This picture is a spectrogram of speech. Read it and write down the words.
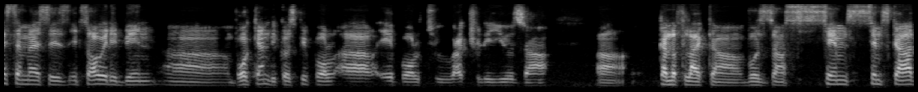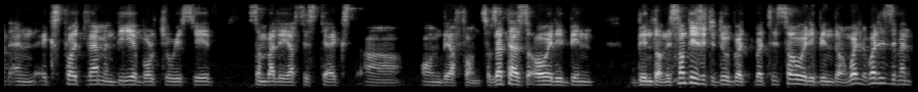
SMS is it's already been uh, broken because people are able to actually use uh, uh, kind of like uh, those uh, SIMs, SIMs card and exploit them and be able to receive somebody else's text uh, on their phone. So that has already been been done. It's not easy to do, but but it's already been done. What, what is even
